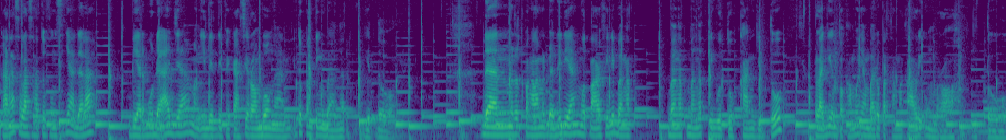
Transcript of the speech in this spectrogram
karena salah satu fungsinya adalah biar mudah aja mengidentifikasi rombongan. Itu penting banget gitu. Dan menurut pengalaman pribadi dia mutma'if ini banget banget banget dibutuhkan gitu apalagi untuk kamu yang baru pertama kali umroh gitu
